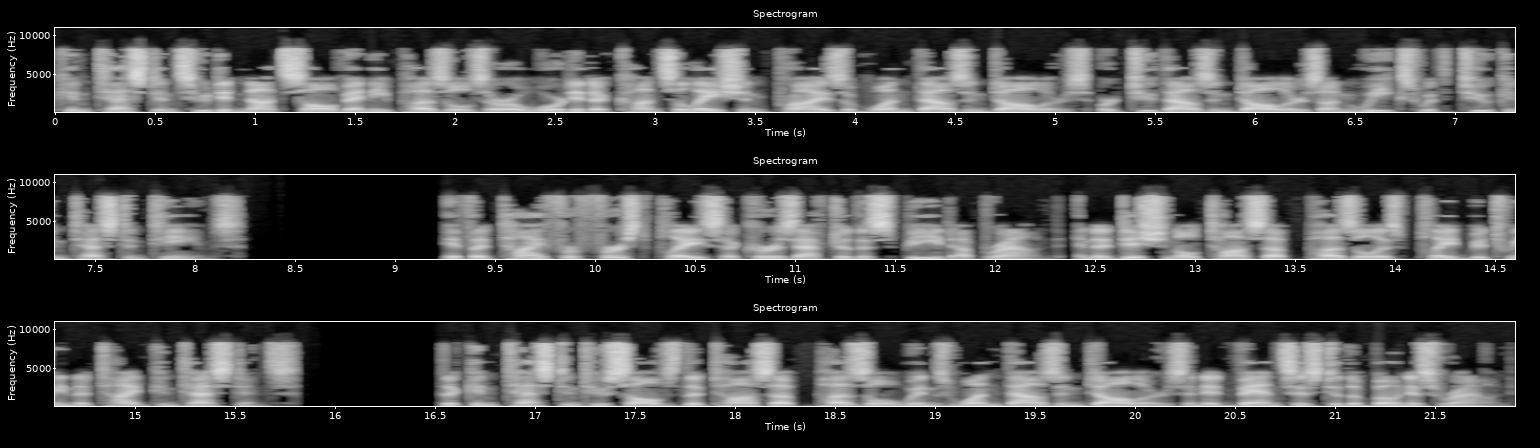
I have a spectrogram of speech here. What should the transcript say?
Contestants who did not solve any puzzles are awarded a consolation prize of $1,000 or $2,000 on weeks with two contestant teams. If a tie for first place occurs after the speed-up round, an additional toss-up puzzle is played between the tied contestants. The contestant who solves the toss-up puzzle wins $1,000 and advances to the bonus round.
